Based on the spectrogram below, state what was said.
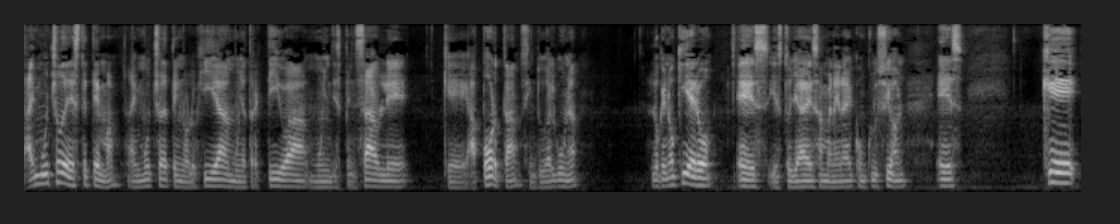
hay mucho de este tema, hay mucha tecnología muy atractiva, muy indispensable, que aporta, sin duda alguna. Lo que no quiero es, y esto ya es a manera de conclusión, es que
